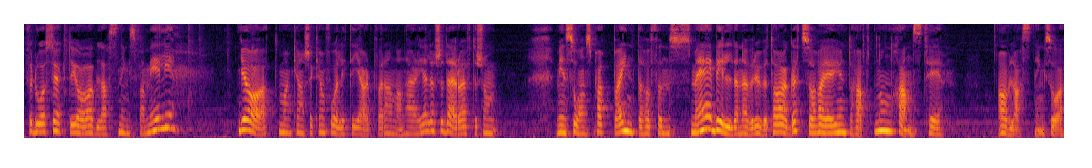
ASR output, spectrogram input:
För då sökte jag avlastningsfamilj. Ja, att man kanske kan få lite hjälp varannan helg eller sådär och eftersom min sons pappa inte har funnits med i bilden överhuvudtaget så har jag ju inte haft någon chans till avlastning så.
